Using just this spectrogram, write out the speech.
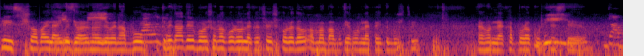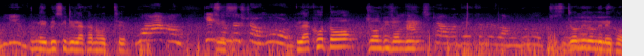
প্লিজ সবাই লাইভে জয়েন হয়ে যাবেন। আব্বু তুমি তাদের পড়াশোনা করো লেখা শেষ করে দাও। আমার বাবুকে এখন লেখাইতে বসছি। এখন লেখাপড়া করতেছে। এবিসিডি লেখানো হচ্ছে. লেখো তো জলদি জলদি। জলদি জলদি লেখো।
